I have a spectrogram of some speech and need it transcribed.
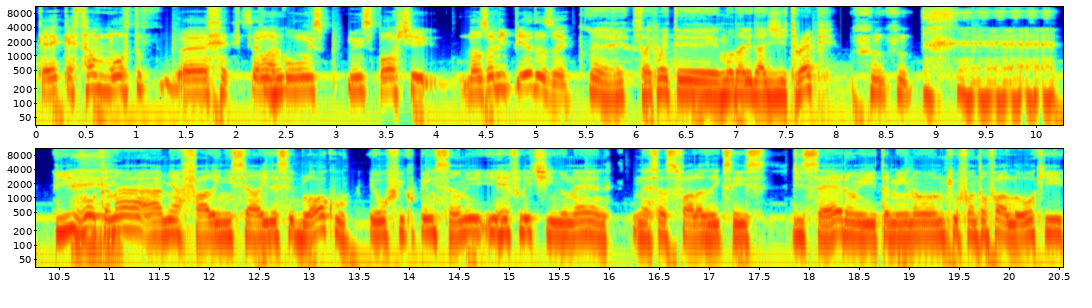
Quer, quer tá morto, é, sei lá, uhum. com um esporte nas Olimpíadas, velho. É, será que vai ter modalidade de trap? e voltando à minha fala inicial aí desse bloco, eu fico pensando e, e refletindo, né, nessas falas aí que vocês disseram e também no, no, que o Phantom falou que,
